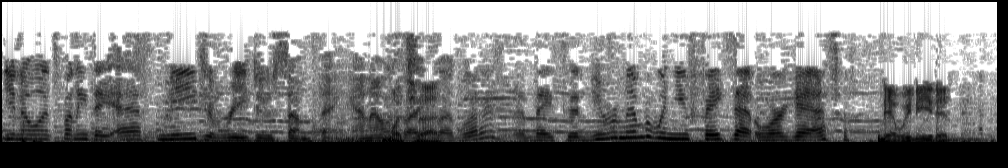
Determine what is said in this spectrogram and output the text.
You know what's funny? They asked me to redo something, and I was What's like, that? "What- "What is?" They said, "You remember when you faked that orgasm?" Yeah, we need it.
